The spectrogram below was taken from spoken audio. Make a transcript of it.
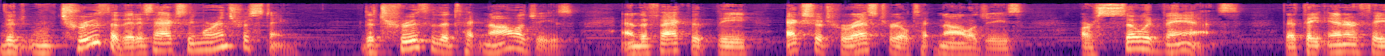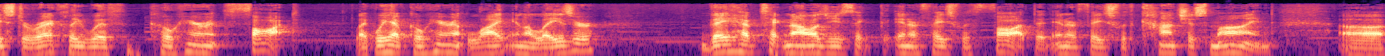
The truth of it is actually more interesting. The truth of the technologies and the fact that the extraterrestrial technologies are so advanced that they interface directly with coherent thought. Like we have coherent light in a laser, they have technologies that interface with thought, that interface with conscious mind, uh,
